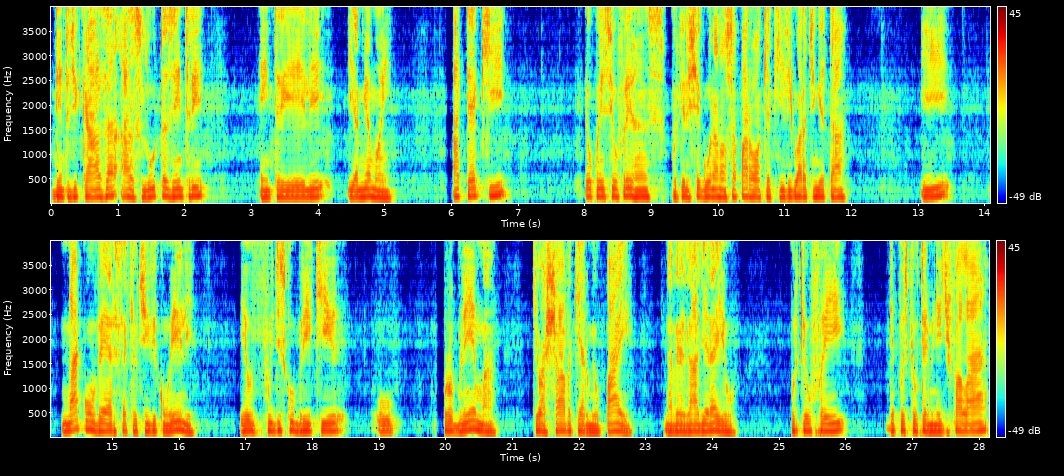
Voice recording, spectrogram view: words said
dentro de casa as lutas entre, entre ele e a minha mãe. Até que eu conheci o Frei Hans, porque ele chegou na nossa paróquia aqui de Guaratinguetá. E na conversa que eu tive com ele, eu fui descobrir que o problema que eu achava que era o meu pai, na verdade era eu. Porque o Frei, depois que eu terminei de falar,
